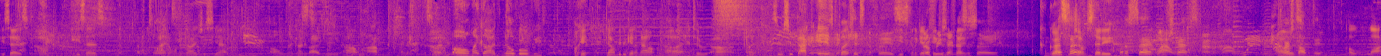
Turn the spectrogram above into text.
He says, oh, he says, I don't want to die just yet. Oh my god. It's. Um, I'm thinking this side B. oh my god, no Volvi. Okay, down B to get him out uh, and to uh, put zero suit back in, He's getting but kicked in the face. he's gonna get no kicked free in the face. necessary. Congrats to. Jump Steady. What a set. Wow. I'm. Wow, that was a lot.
